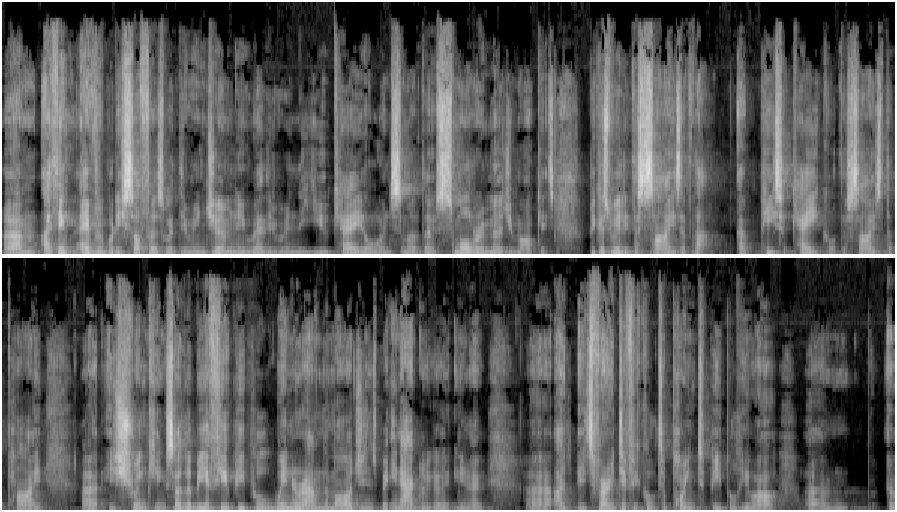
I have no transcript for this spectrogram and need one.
um, I think everybody suffers, whether you're in Germany, whether you're in the UK, or in some of those smaller emerging markets, because really the size of that a piece of cake or the size of the pie uh, is shrinking. So there'll be a few people win around the margins, but in aggregate, you know, uh, I, it's very difficult to point to people who are um, uh,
